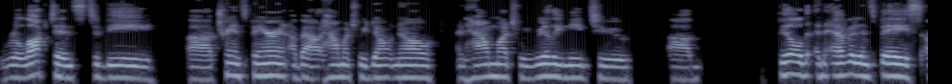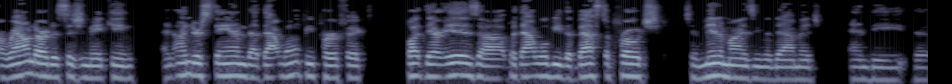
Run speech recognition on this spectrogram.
reluctance to be uh, transparent about how much we don't know and how much we really need to um, build an evidence base around our decision making and understand that that won't be perfect but there is uh, but that will be the best approach to minimizing the damage and the, the,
